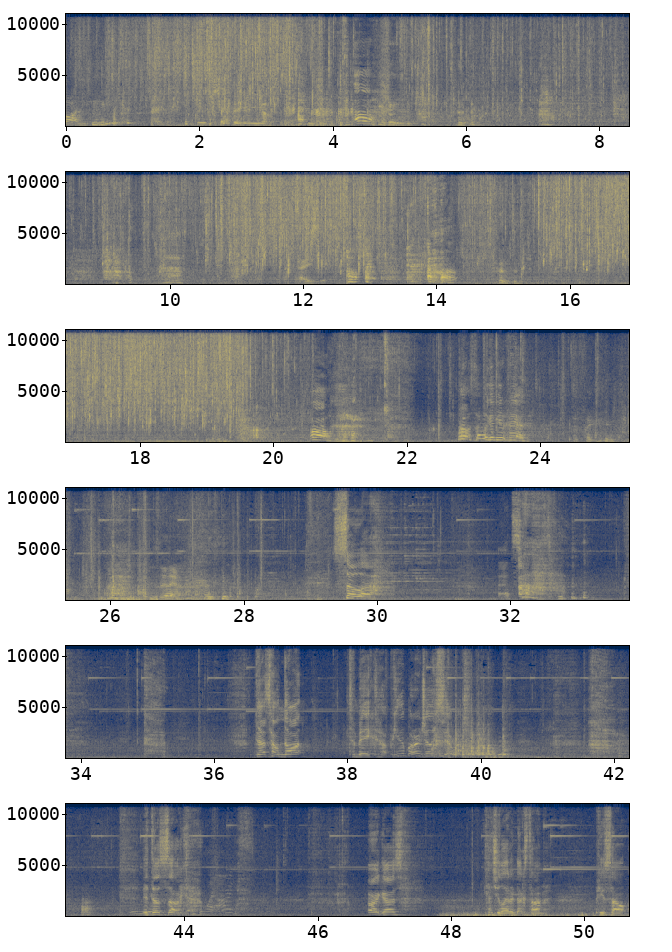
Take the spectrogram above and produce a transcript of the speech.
on. Chef, here you go. Oh. Taste it. Oh, God. Oh, someone give me a pan. Sit down. So, uh, That's That's how not to make a peanut butter jelly sandwich. It does suck. Alright, guys. Catch you later next time. Peace out.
